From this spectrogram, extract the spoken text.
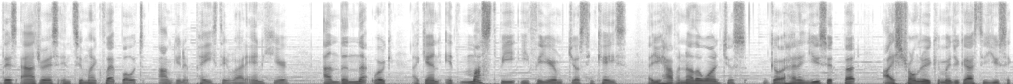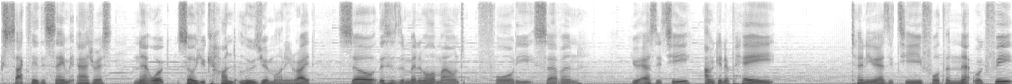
this address into my clipboard. I'm going to paste it right in here. And the network, again, it must be Ethereum just in case that you have another one. Just go ahead and use it. But I strongly recommend you guys to use exactly the same address network so you can't lose your money, right? So this is the minimal amount 47 USDT. I'm gonna pay 10 USDT for the network fee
